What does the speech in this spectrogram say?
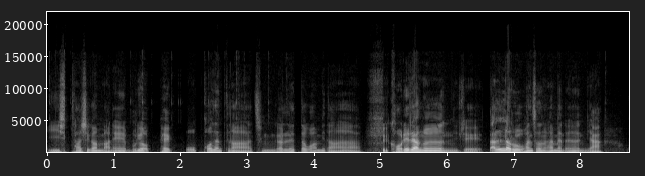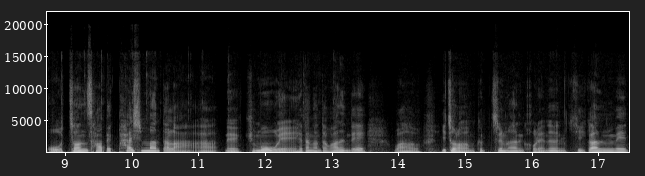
24시간 만에 무려 105%나 증가를 했다고 합니다. 그 거래량은 이제 달러로 환 산을 하면은 약 5,480만 달러 네, 규모에 해당한다고 하는데 와우 이처럼 급증한 거래는 기관 및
